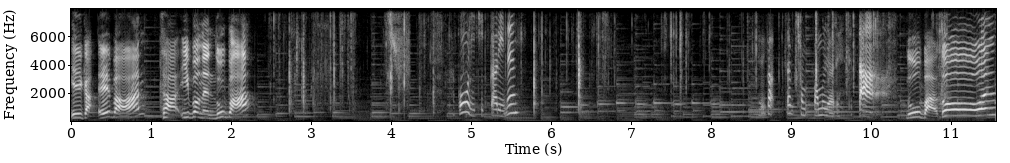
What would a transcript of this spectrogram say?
일가 에반. 자, 이번엔 노바. 노바도 완성!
